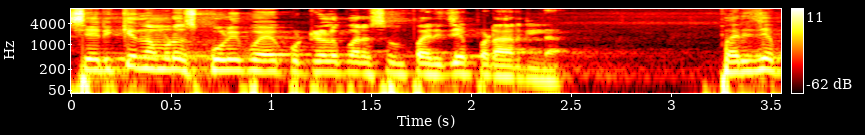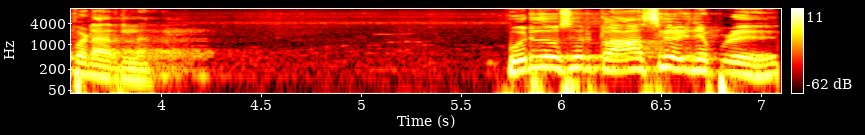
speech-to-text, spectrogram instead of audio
ശരിക്കും നമ്മുടെ സ്കൂളിൽ പോയ കുട്ടികൾ പരസ്പരം പരിചയപ്പെടാറില്ല. പരിചയപ്പെടാറില്ല. ഒരു ദിവസം ഒരു ക്ലാസ് കഴിഞ്ഞപ്പോൾ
